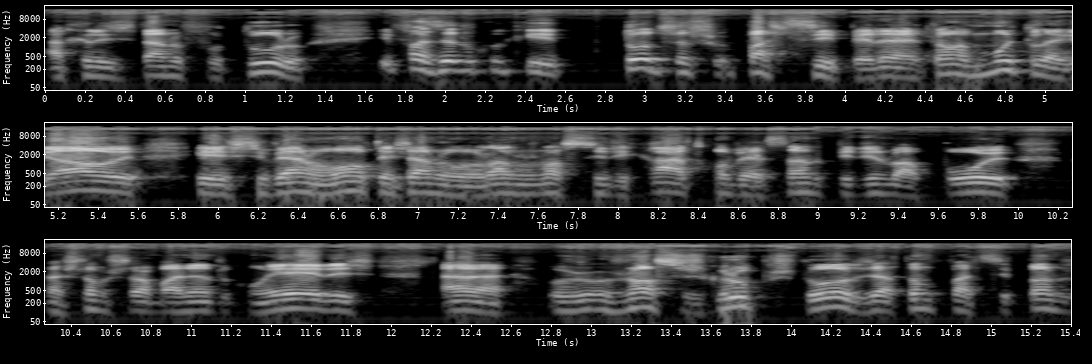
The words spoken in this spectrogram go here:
a acreditar no futuro e fazendo com que todos participem, né? Então é muito legal. Eles estiveram ontem já no, lá no nosso sindicato conversando, pedindo apoio. Nós estamos trabalhando com eles. Ah, os, os, nossos grupos todos já estamos participando,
